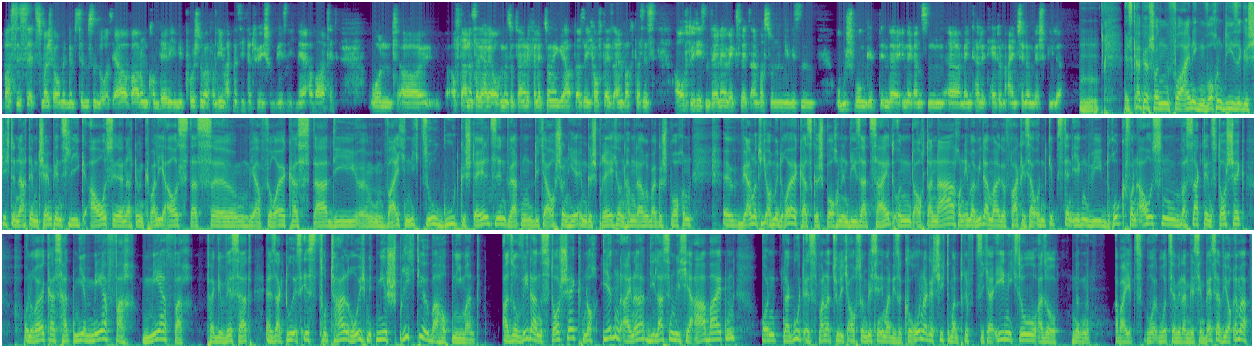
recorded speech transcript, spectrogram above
was ist jetzt zum Beispiel auch mit dem Simpson los? Ja, warum kommt der nicht in die Pushen? Weil von dem hat man sich natürlich schon wesentlich mehr erwartet. Und äh, auf der anderen Seite hat er auch immer so kleine Verletzungen gehabt. Also ich hoffe da jetzt einfach, dass es auch durch diesen Trainerwechsel jetzt einfach so einen gewissen Umschwung gibt in der, in der ganzen äh, Mentalität und Einstellung der Spieler. Mhm. Es gab ja schon vor einigen Wochen diese Geschichte nach dem Champions League aus, äh, nach dem Quali aus, dass äh, ja für Reuerkas da die ähm, Weichen nicht so gut gestellt sind. Wir hatten dich ja auch schon hier im Gespräch und haben darüber gesprochen. Äh, wir haben natürlich auch mit Reuerkas gesprochen in dieser Zeit und auch danach und immer wieder mal gefragt, ich sage, und gibt's denn irgendwie Druck von außen? Was sagt denn Stoschek? Und Reuerkas hat mir mehrfach, mehrfach vergewissert, er sagt, du, es ist total ruhig, mit mir spricht hier überhaupt niemand. Also weder ein Stoschek noch irgendeiner, die lassen mich hier arbeiten. Und na gut, es war natürlich auch so ein bisschen immer diese Corona-Geschichte, man trifft sich ja eh nicht so, also, ne, aber jetzt wurde es ja wieder ein bisschen besser, wie auch immer.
